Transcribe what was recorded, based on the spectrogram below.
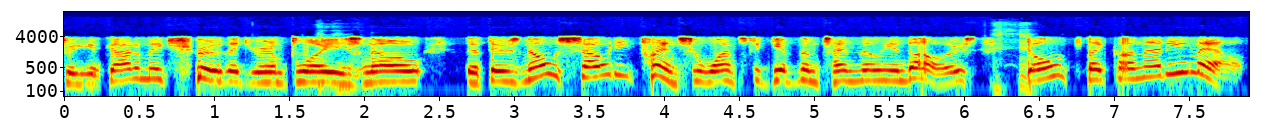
So you've got to make sure that your employees know that there's no Saudi prince who wants to give them $10 million. Don't click on that email.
